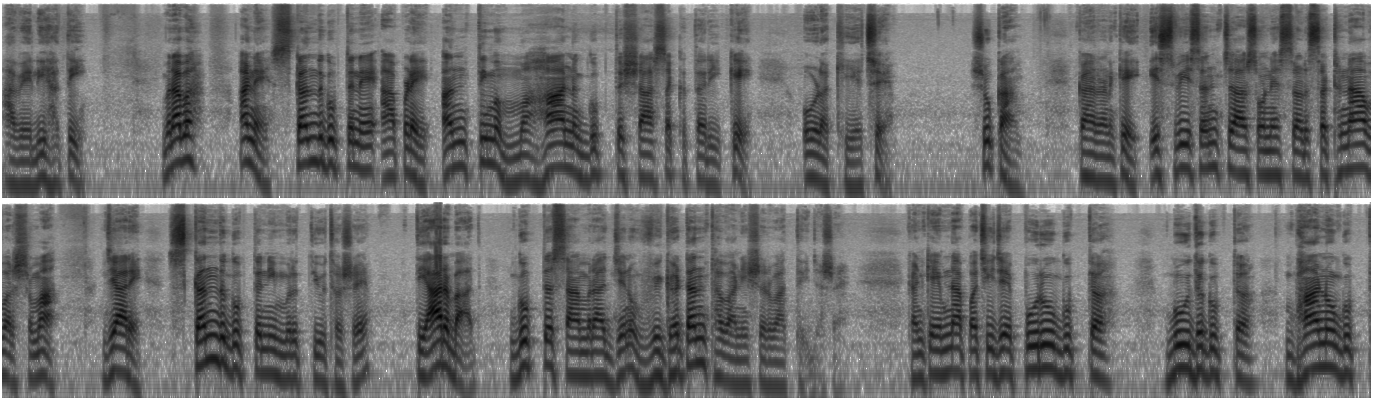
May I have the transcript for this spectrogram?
આવેલી હતી. બરાબર? અને સ્કંદગુપ્તને આપણે અંતિમ મહાન ગુપ્ત શાસક તરીકે ઓળખીએ છીએ શું કામ? કારણ કે ઈસવીસન ચારસો ને સડસઠના વર્ષમાં જ્યારે સ્કંદગુપ્તની મૃત્યુ થશે, ત્યારબાદ ગુપ્ત સામ્રાજ્યનું વિઘટન થવાની શરૂઆત થઈ જશે. કારણ કે એમના પછી જે પુરુગુપ્ત, બુધગુપ્ત, ભાનુગુપ્ત,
